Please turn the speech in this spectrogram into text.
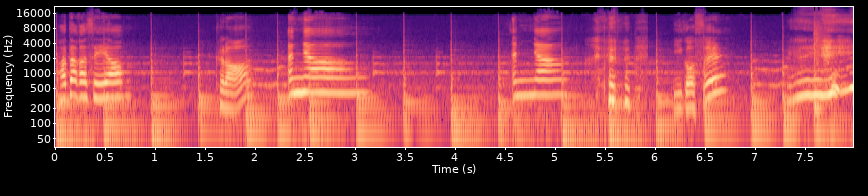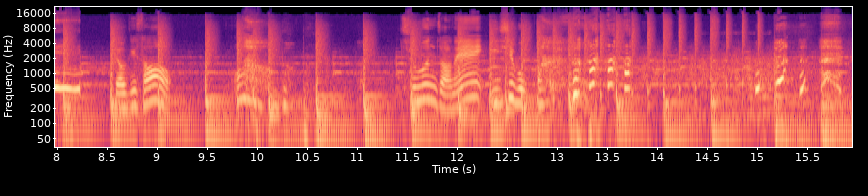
받아가세요. 그럼 안녕! 안녕! 이것을 여기서 어, 주문 전에 25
